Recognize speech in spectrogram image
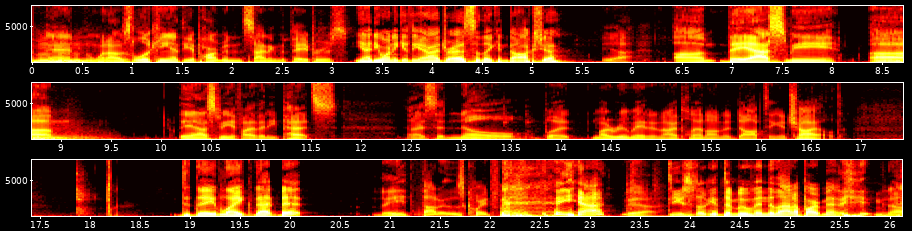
Mhm. and when I was looking at the apartment and signing the papers, Yeah, do you want to get the address so they can dox you? yeah, um, they asked me, um, they asked me if I have any pets, and I said no, but my roommate and I plan on adopting a child. Did they like that bit? They thought it was quite funny. yeah. yeah. Do you still get to move into that apartment? no,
